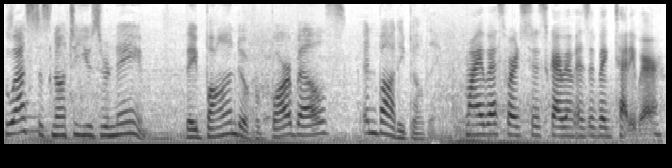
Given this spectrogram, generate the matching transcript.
who asked us not to use her name. They bond over barbells and bodybuilding. My best words to describe him is a big teddy bear.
